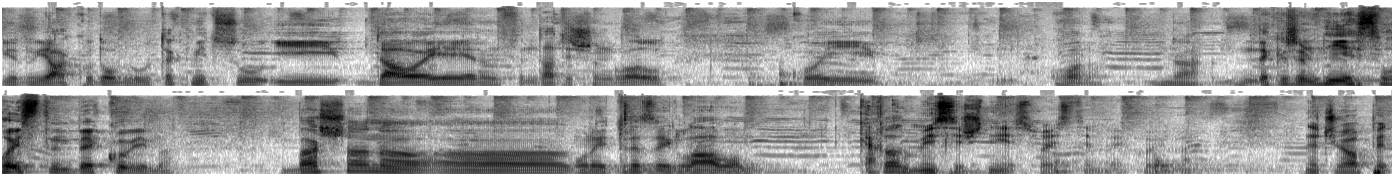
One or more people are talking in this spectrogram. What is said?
jednu jako dobru utakmicu i dao je jedan fantastičan gol koji, ono, Da. da kažem, nije svojstven bekovima. Baš ono... Uh, Onaj trza i glavom. Kako To- misliš nije svojstven bekovima? Znači, opet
